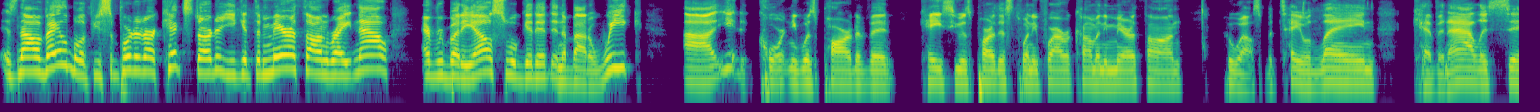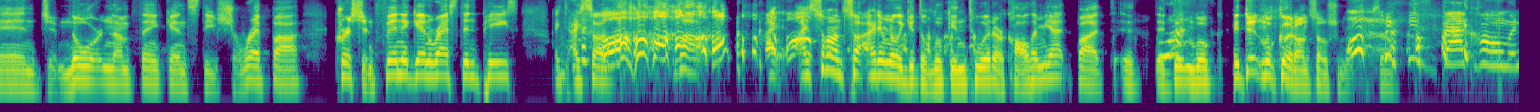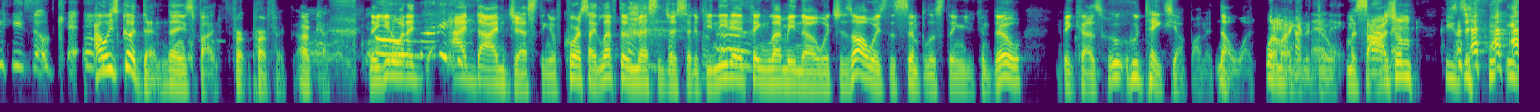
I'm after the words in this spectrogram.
is now available. If you supported our Kickstarter, you get the marathon right now. Everybody else will get it in about a week. Uh, Courtney was part of it. Casey was part of this 24 hour comedy marathon. Who else? Mateo Lane, Kevin Allison, Jim Norton, I'm thinking, Steve Schirripa, Christian Finnegan, rest in peace. I, I saw well, I, I, saw on so I didn't really get to look into it or call him yet, but it, it didn't look it didn't look good on social media. So he's back home and he's okay. Oh, he's good then. Then he's fine. For, perfect. Okay. Now you know what I, oh I I'm jesting. Of course, I left a message. I said, if you need anything, let me know, which is always the simplest thing you can do because who who takes you up on it? No one. What am I going to do? Massage him? He's he's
